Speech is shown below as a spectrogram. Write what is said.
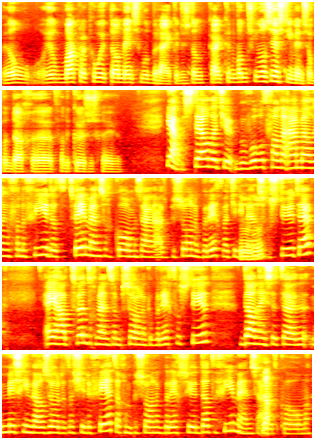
heel, heel makkelijk hoe ik dan mensen moet bereiken. Dus dan kan ik misschien wel 16 mensen op een dag van de cursus geven. Ja, stel dat je bijvoorbeeld van de aanmeldingen van de vier, dat er twee mensen gekomen zijn uit het persoonlijk bericht wat je die Mhm. mensen gestuurd hebt. En je had twintig mensen een persoonlijke bericht gestuurd. Dan is het uh, misschien wel zo dat als je de veertig een persoonlijk bericht stuurt, dat er vier mensen Ja. uitkomen.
